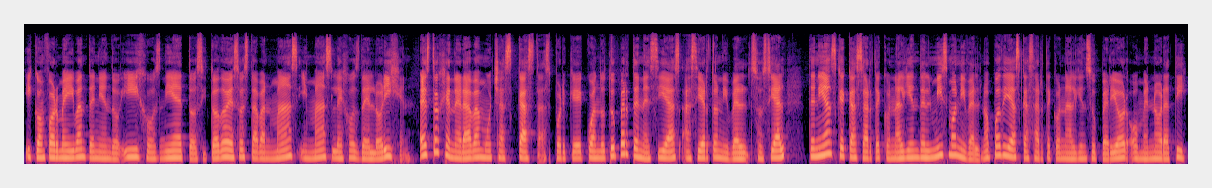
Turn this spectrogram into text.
y conforme iban teniendo hijos, nietos y todo eso estaban más y más lejos del origen. Esto generaba muchas castas, porque cuando tú pertenecías a cierto nivel social, tenías que casarte con alguien del mismo nivel, no podías casarte con alguien superior o menor a ti.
